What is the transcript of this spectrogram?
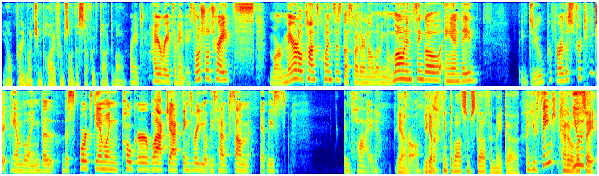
you know pretty much implied from some of the stuff we've talked about. Right. Higher rates of antisocial traits, more marital consequences. That's why they're now living alone and single. And they they do prefer the strategic gambling, the the sports gambling, poker, blackjack, things where you at least have some at least implied Yeah, control. you got to think about some stuff and make a uh, You think kind of a, you, let's say you-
